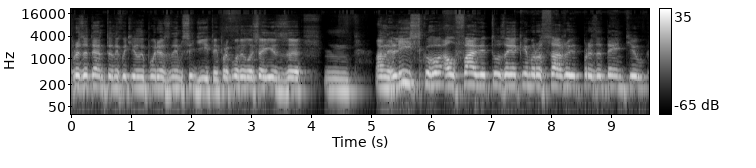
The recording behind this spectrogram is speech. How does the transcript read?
президенти не хотіли поряд з ним сидіти. Приходилося із е, англійського алфавіту, за яким розсаджують президентів,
